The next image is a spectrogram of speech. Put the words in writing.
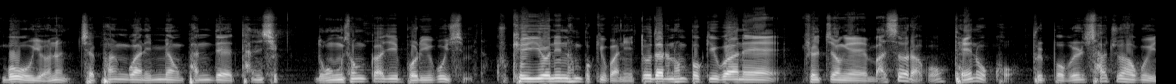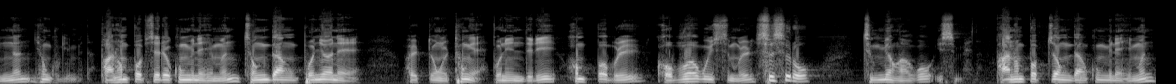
모 의원은 재판관 임명 반대 단식 농성까지 벌이고 있습니다. 국회의원인 헌법기관이 또 다른 헌법기관의 결정에 맞서라고 대놓고 불법을 사주하고 있는 형국입니다. 반헌법 세력 국민의힘은 정당 본연의 활동을 통해 본인들이 헌법을 거부하고 있음을 스스로 증명하고 있습니다. 반헌법 정당 국민의힘은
